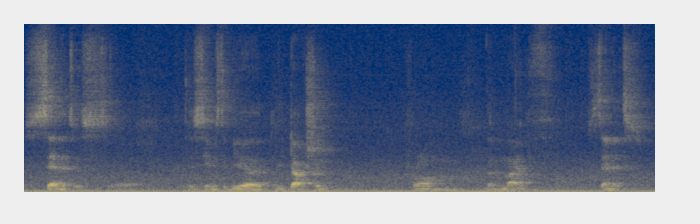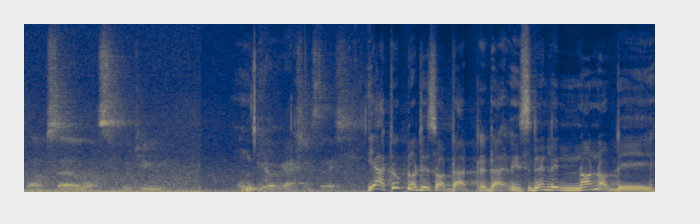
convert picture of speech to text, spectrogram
senators. Uh, this seems to be a reduction from the ninth Senate. What, uh, what would you, your reactions to this? Yeah, I took notice of that. That incidentally, none of the,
